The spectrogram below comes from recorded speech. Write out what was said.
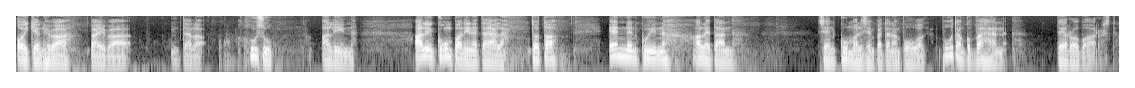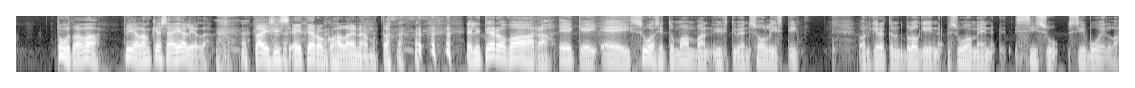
Oikein hyvää päivää täällä Husu Alin, Alin kumppanina täällä. Tota, ennen kuin aletaan sen kummallisempaa tänään puhua, puhutaanko vähän Terovaarasta? Puhutaan vaan. Vielä on kesä jäljellä. tai siis ei Teron kohdalla enää, mutta... Eli Tero Vaara, a.k.a. suosittu Mamban yhtyen solisti, on kirjoittanut blogin Suomen Sisu-sivuilla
